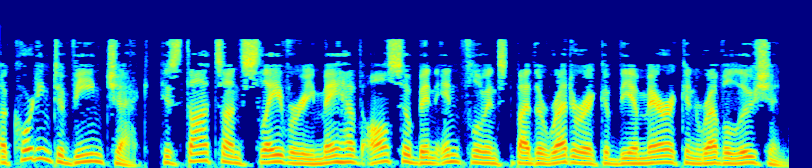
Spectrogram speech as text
According to Wiencek, his thoughts on slavery may have also been influenced by the rhetoric of the American Revolution,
